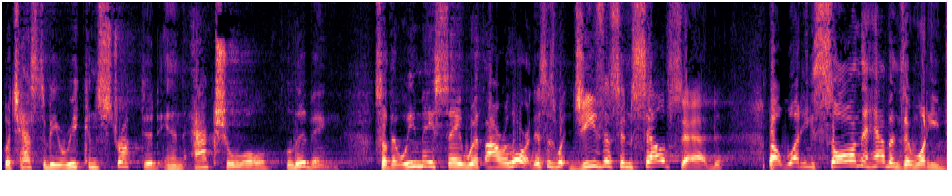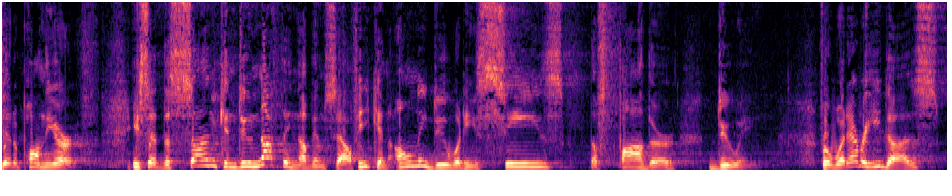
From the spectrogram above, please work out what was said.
which has to be reconstructed in actual living, so that we may say with our Lord. This is what Jesus himself said about what he saw in the heavens and what he did upon the earth. He said, The Son can do nothing of himself, he can only do what he sees the Father doing. For whatever he does,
